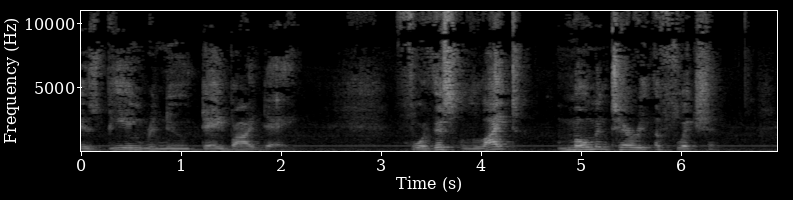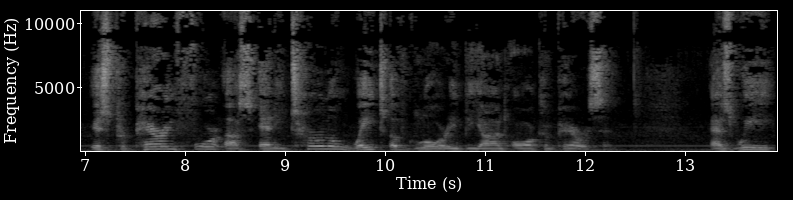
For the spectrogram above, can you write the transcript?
is being renewed day by day. For this light momentary affliction is preparing for us an eternal weight of glory beyond all comparison. As we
